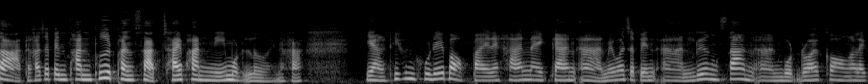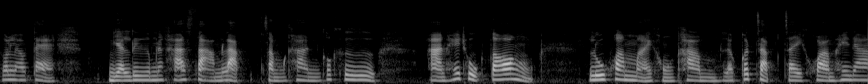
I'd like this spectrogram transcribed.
ศาสตร์นะคะจะเป็นพันพืชพันสัตว์ใช้พันนี้หมดเลยนะคะ อย่างที่คุณครูได้บอกไปนะคะ ในการอ่านไม่ว่าจะเป็นอ่านเรื่องสั้นอ่านบทร้อยกองอะไรก็แล้วแต่อย่าลืมนะคะ 3 หลักสำคัญก็คือ อ่านให้ถูกต้องรู้ความหมายของคำแล้วก็จับใจความให้ได้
